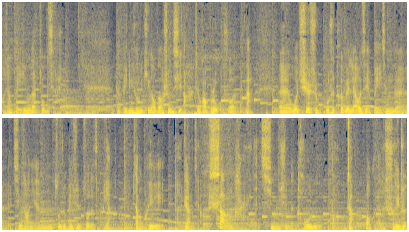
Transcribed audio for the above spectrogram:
好像北京有点做不起来。这北京球迷听到不要生气啊，这话不是我说的。那，呃，我确实不是特别了解北京的青少年足球培训做的怎么样，但我可以呃这样讲，上海的青训的投入保障，包括他的水准，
